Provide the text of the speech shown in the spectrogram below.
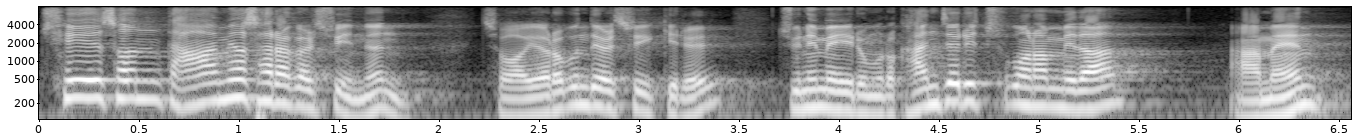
최선 다하며 살아갈 수 있는 저와 여러분 될 수 있기를 주님의 이름으로 간절히 축원합니다. 아멘.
